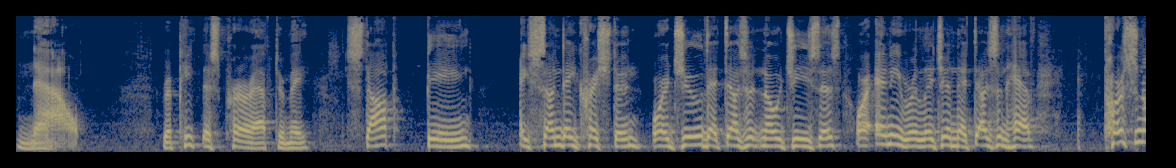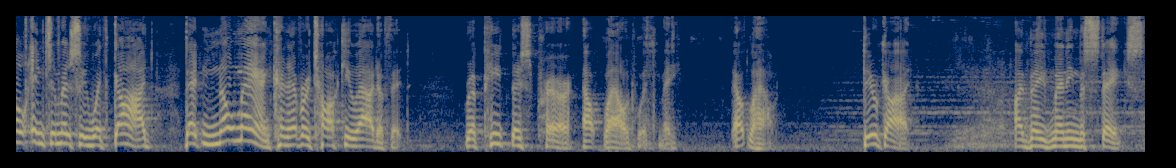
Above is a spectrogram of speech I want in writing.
now. Repeat this prayer after me. Stop being a Sunday Christian or a Jew that doesn't know Jesus or any religion that doesn't have personal intimacy with God, that no man can ever talk you out of it. Repeat this prayer out loud with me. Out loud. Dear God, I've made many mistakes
